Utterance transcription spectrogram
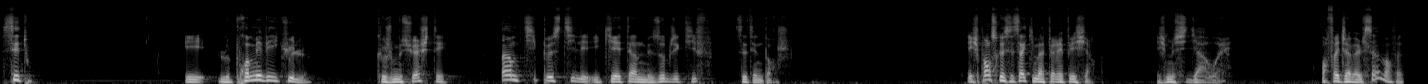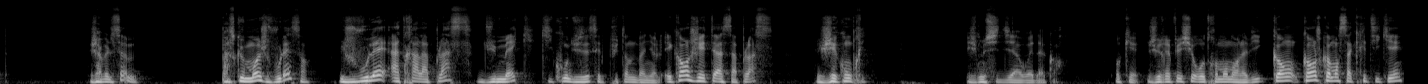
C'est tout. Et le premier véhicule que je me suis acheté, un petit peu stylé et qui a été un de mes objectifs, c'était une Porsche. Et je pense que c'est ça qui m'a fait réfléchir. Et je me suis dit, ah ouais. En fait, j'avais le seum, en fait. J'avais le seum. Parce que moi, je voulais ça. Je voulais être à la place du mec qui conduisait cette putain de bagnole. Et quand j'étais à sa place, j'ai compris. Et je me suis dit, ah ouais, d'accord. Ok, je vais réfléchir autrement dans la vie. Quand, quand je commence à critiquer,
